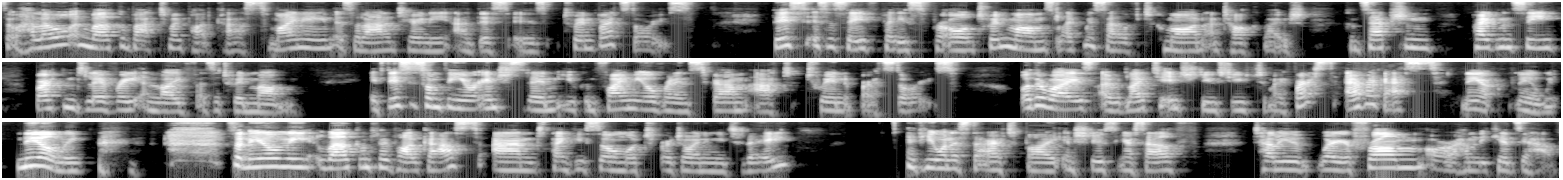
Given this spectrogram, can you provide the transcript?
So, hello and welcome back to my podcast. My name is Alana Tierney, and this is Twin Birth Stories. This is a safe place for all twin moms like myself to come on and talk about conception, pregnancy, birth and delivery, and life as a twin mom. If this is something you're interested in, you can find me over on Instagram at Twin Birth Stories. Otherwise, I would like to introduce you to my first ever guest, Naomi. Naomi. so, Naomi, welcome to my podcast, and thank you so much for joining me today. If you want to start by introducing yourself, tell me where you're from or how many kids you have.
